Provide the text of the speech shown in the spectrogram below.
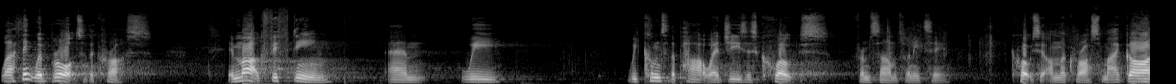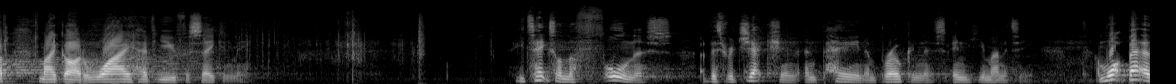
Well, I think we're brought to the cross. In Mark 15, um, we, we come to the part where Jesus quotes from Psalm 22. Quotes it on the cross My God, my God, why have you forsaken me? He takes on the fullness of this rejection and pain and brokenness in humanity. And what better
